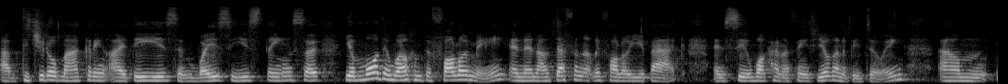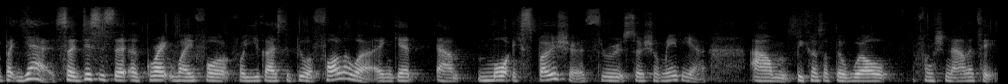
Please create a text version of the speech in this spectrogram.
um, digital marketing ideas and ways to use things. So you're more than welcome to follow me, and then I'll definitely follow you back and see what kind of things you're going to be doing. Um, but yeah, so this is a, a, great way for, for you guys to build a follower and get um, more exposure through social media um, because of the world functionality.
